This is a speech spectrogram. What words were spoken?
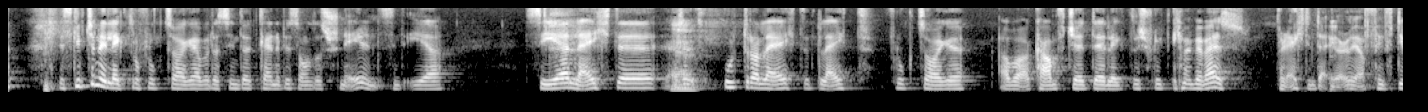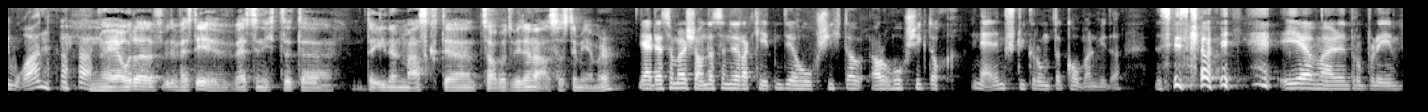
es gibt schon Elektroflugzeuge, aber das sind halt keine besonders schnellen. Das sind eher sehr leichte, also Ja. ultraleicht und Leichtflugzeuge, aber ein Kampfjet, der elektrisch fliegt. Ich meine, wer weiß, vielleicht in der Area 51. Naja, oder, weißt du, weißt du nicht, der, der, Elon Musk, der zaubert wieder ein Ass aus dem Ärmel. ja, der soll mal schauen, dass seine Raketen, die er hochschickt, auch, hochschickt, auch in einem Stück runterkommen wieder. Das ist, glaube ich, eher mal ein Problem.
